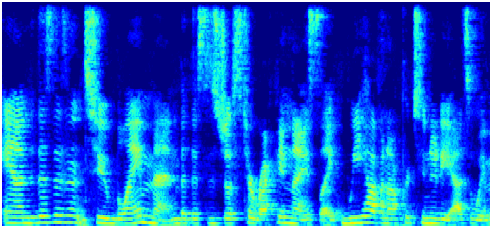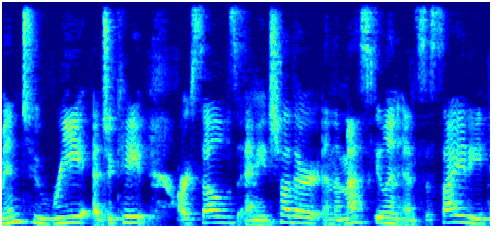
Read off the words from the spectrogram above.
And this isn't to blame men, but this is just to recognize like we have an opportunity as women to re educate ourselves and each other and the masculine and society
